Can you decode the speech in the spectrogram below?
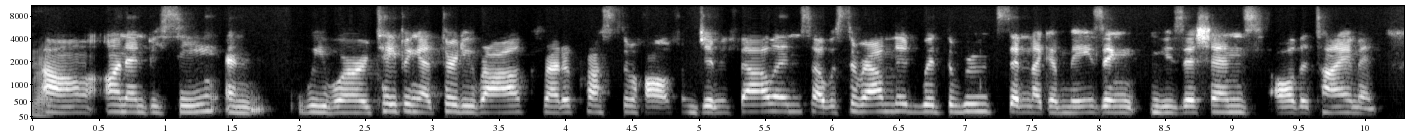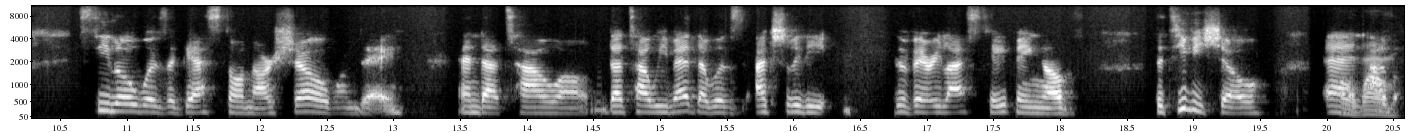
right. uh, on NBC, and we were taping at 30 Rock right across the hall from Jimmy Fallon. So I was surrounded with the roots and like amazing musicians all the time. And CeeLo was a guest on our show one day. And that's how um, that's how we met. That was actually the the very last taping of the TV show. And oh, wow.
